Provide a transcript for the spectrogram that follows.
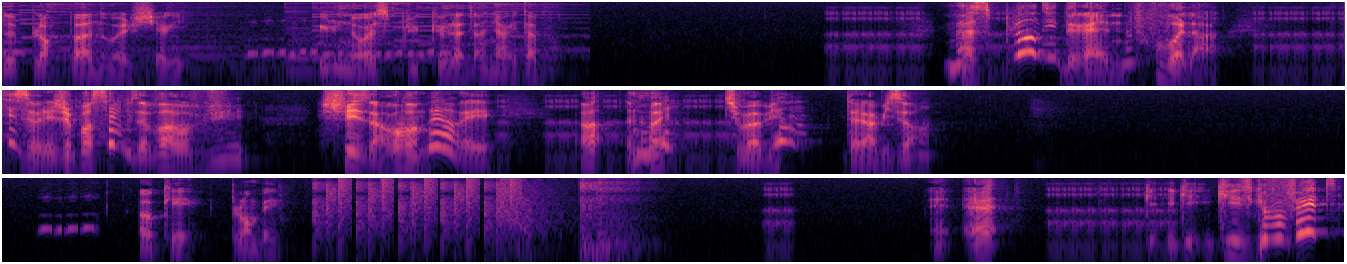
Ne pleure pas, Noël chérie. Il ne reste plus que la dernière étape. Ma splendide reine, voilà. Désolé, je pensais vous avoir vu chez un revendeur et... Ah, Noël, tu vas bien? T'as l'air bizarre. Ok, plan B. Eh, eh. Qu'est-ce que vous faites?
